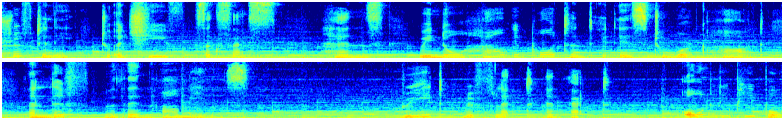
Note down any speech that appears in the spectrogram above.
thriftily to achieve success. Hence, we know how important it is to work hard and live within our means. Read, reflect, and act. Only people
